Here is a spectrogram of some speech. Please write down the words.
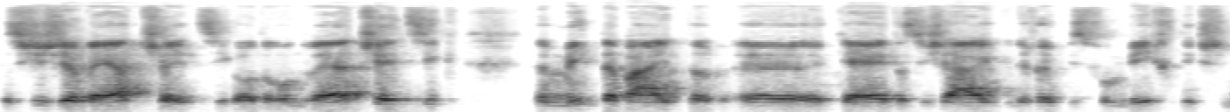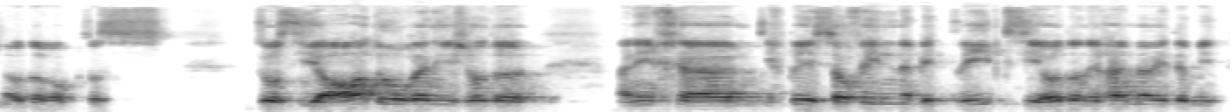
Das ist eine Wertschätzung, oder? Und Wertschätzung dem Mitarbeiter äh, geben, das ist eigentlich etwas vom Wichtigsten, oder? Ob das durch Jahr durch ist, oder? Wenn ich, äh, ich bin in so vielen Betrieben gewesen, oder? Und ich habe immer wieder mit,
